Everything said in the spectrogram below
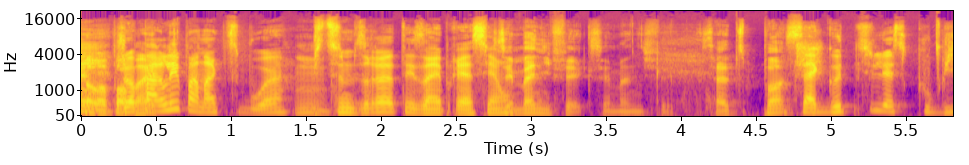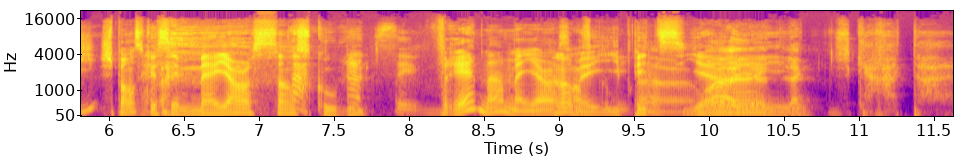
ça va je vais bien. parler pendant que tu bois. Mm. Puis tu me diras tes impressions. C'est magnifique, c'est magnifique. Ça a du punch. Ça goûte-tu le Scooby? Je pense que c'est meilleur sans Scooby. C'est vraiment meilleur. Ah non, sans mais Scooby. il est Ah, pétillant. ouais, il y a il- de la- du caractère.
